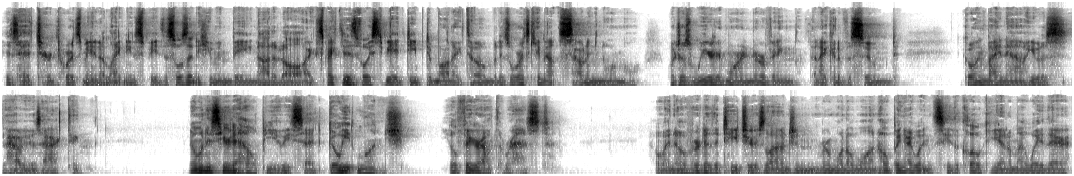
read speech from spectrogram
His head turned towards me at lightning speed. This wasn't a human being, not at all. I expected his voice to be a deep demonic tone, but his words came out sounding normal, which was weirder and more unnerving than I could have assumed. Going by now, he was how he was acting. No one is here to help you, he said. Go eat lunch. You'll figure out the rest. I went over to the teacher's lounge in room 101, hoping I wouldn't see the cloak again on my way there.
